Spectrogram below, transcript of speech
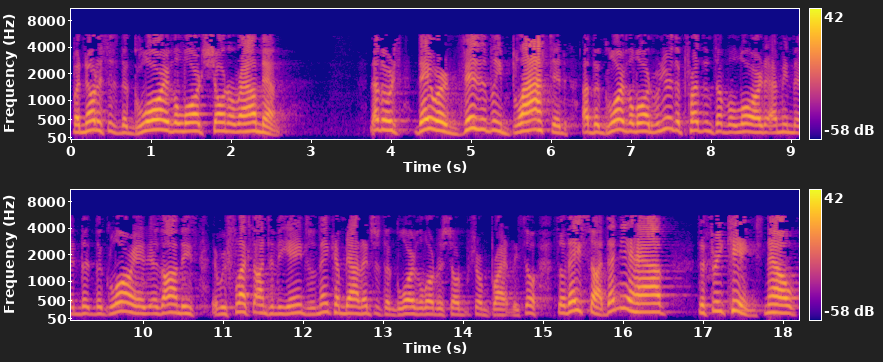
but notice as the glory of the Lord shone around them. In other words, they were visibly blasted of the glory of the Lord. When you're in the presence of the Lord, I mean, the, the, the glory is on these, it reflects onto the angels, and they come down, it's just the glory of the Lord was so, so brightly. So, so they saw it. Then you have the three kings. Now,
